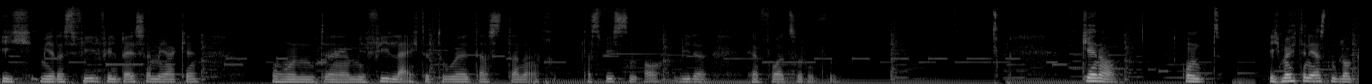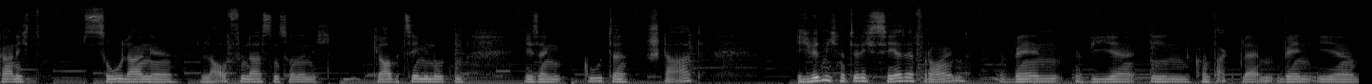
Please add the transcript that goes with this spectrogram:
ich mir das viel, viel besser merke und äh, mir viel leichter tue, das danach, das Wissen auch wieder hervorzurufen. Genau. Und ich möchte den ersten Block gar nicht so lange laufen lassen, sondern ich glaube, 10 Minuten ist ein guter Start. Ich würde mich natürlich sehr, sehr freuen, wenn wir in Kontakt bleiben, wenn ihr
